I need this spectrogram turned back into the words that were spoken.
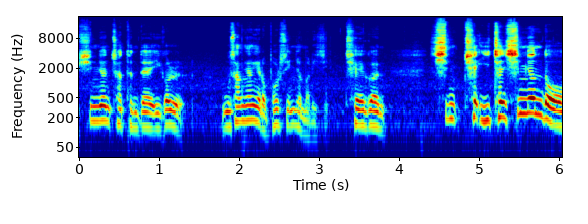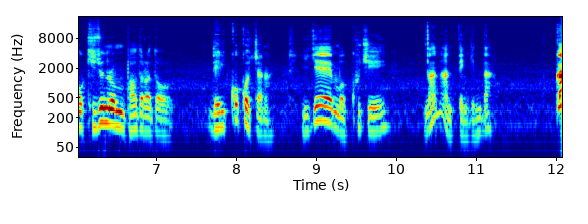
10년 차트인데 이걸 우상향이로 볼수 있냐 말이지. 최근 10, 최 2010년도 기준으로 봐더라도 내리 꽂고 있잖아. 이게 뭐 굳이 난 안 땡긴다. 끝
